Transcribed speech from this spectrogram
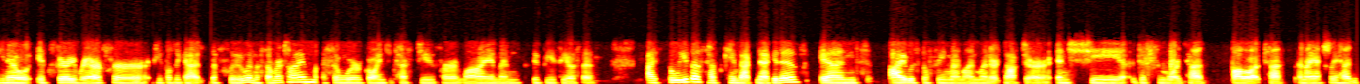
you know, it's very rare for people to get the flu in the summertime. So we're going to test you for Lyme and babesiosis. I believe those tests came back negative and I was still seeing my Lyme literate doctor and she did some more tests, follow up tests. And I actually had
